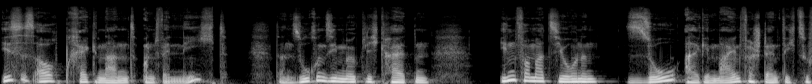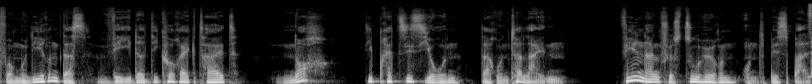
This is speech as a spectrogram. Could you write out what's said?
ist es auch prägnant und wenn nicht, dann suchen Sie Möglichkeiten, Informationen so allgemeinverständlich zu formulieren, dass weder die Korrektheit noch die Präzision darunter leiden. Vielen Dank fürs Zuhören und bis bald.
